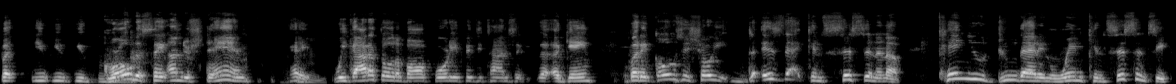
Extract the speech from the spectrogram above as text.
but you you you grow mm-hmm. to say understand, hey, mm-hmm. we gotta throw the ball 40, 50 times a, a game But it goes to show you is that consistent enough? Can you do that and win consistency?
